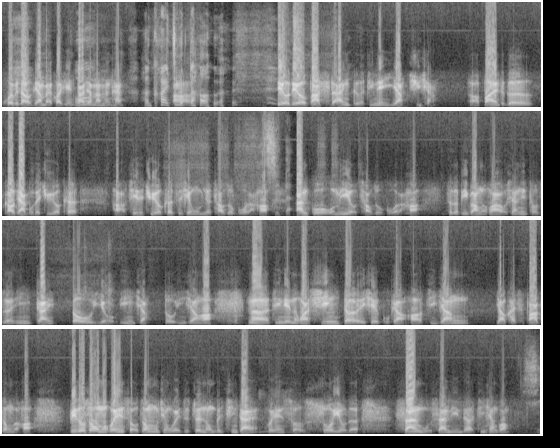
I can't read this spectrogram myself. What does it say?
会不会到两百块钱？大家慢慢看。很快就到了。六六八十的安格今天一样续强啊，包含这个高价股的具有科，好，其实具有科之前我们有操作过了哈，安国我们也有操作过了哈。这个地方的话，我相信投资人应该都有印象，都有印象哈。那今天的话，新的一些股票哈，即将要开始发动了哈。比如说，我们会员手中目前为止，尊龙跟清代会员所所有的三五三零的金相光，是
